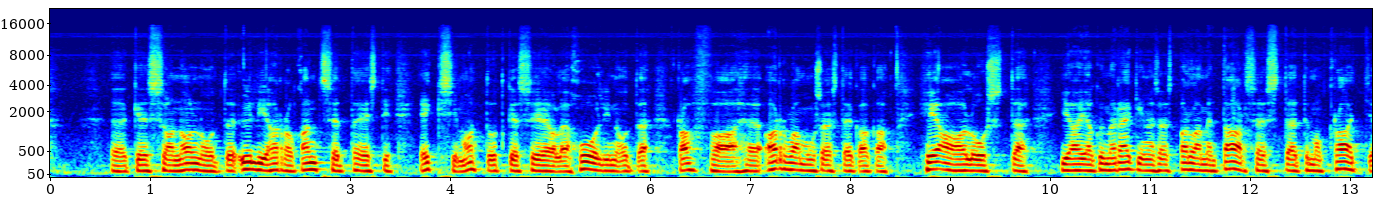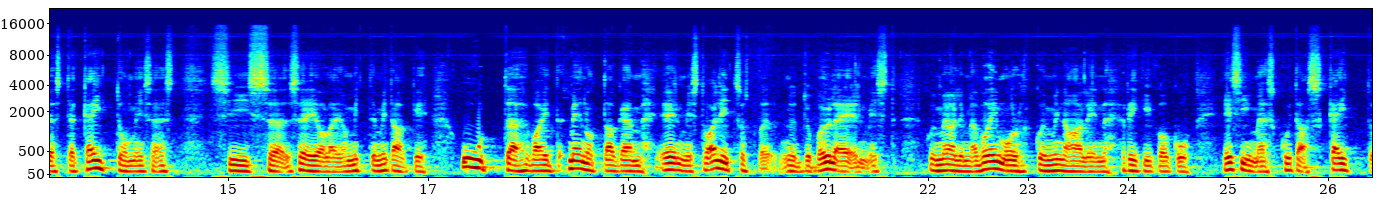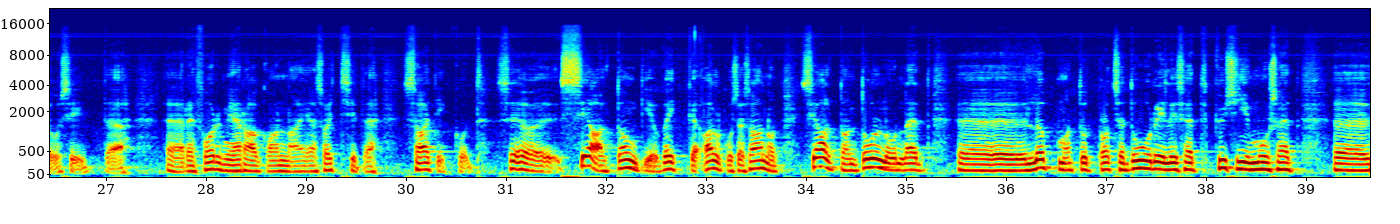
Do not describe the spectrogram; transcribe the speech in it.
kes on olnud üliarrogantsed, täiesti eksimatud, kes ei ole hoolinud rahva arvamusest ega ka heaolust. Ja, ja kui me räägime sellest parlamentaarsest demokraatiast ja käitumisest, siis see ei ole ju mitte midagi uut, vaid meenutagem eelmist valitsust, nüüd juba üle-eelmist, kui me olime võimul, kui mina olin Riigikogu esimees, kuidas käitusid Reformierakonna ja sotside saadikud. see, sealt ongi ju kõik alguse saanud, sealt on tulnud need lõpmatud protseduurilised küsimused,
